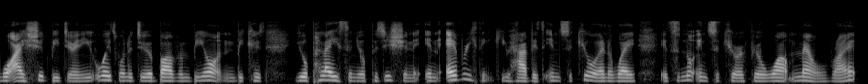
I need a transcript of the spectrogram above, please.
what I should be doing. You always want to do above and beyond because your place and your position in everything you have is insecure in a way it's not insecure if you're a white male, right?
